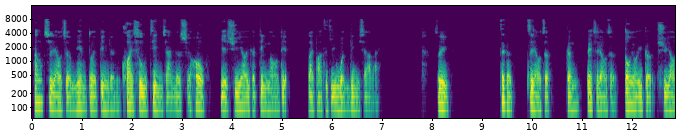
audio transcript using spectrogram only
当治疗者面对病人快速进展的时候，也需要一个定锚点来把自己稳定下来。所以，这个治疗者跟被治疗者都有一个需要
